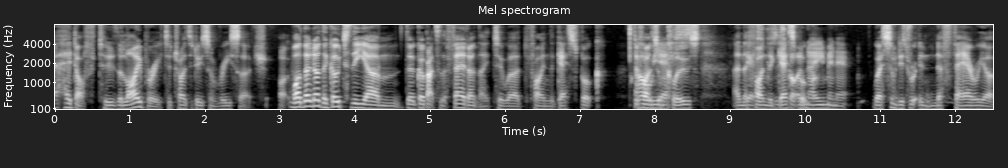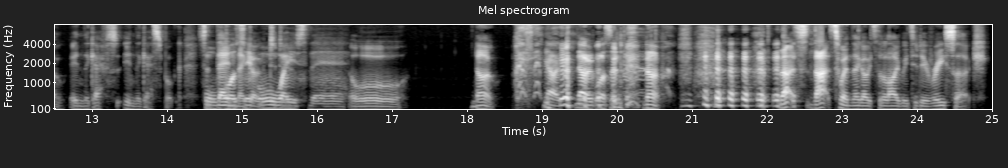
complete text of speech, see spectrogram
head off to the library to try to do some research. Uh, Well, no, no, they go to the um, they go back to the fair, don't they, to uh, find the guest book to Oh, find some yes. clues, and they Yes, find the guest book a name in it. Where somebody's written Nefario in the guest in the guest book. So or then was they it go to do- always there? oh no. No, no, it wasn't. no, that's that's when they go to the library to do research.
